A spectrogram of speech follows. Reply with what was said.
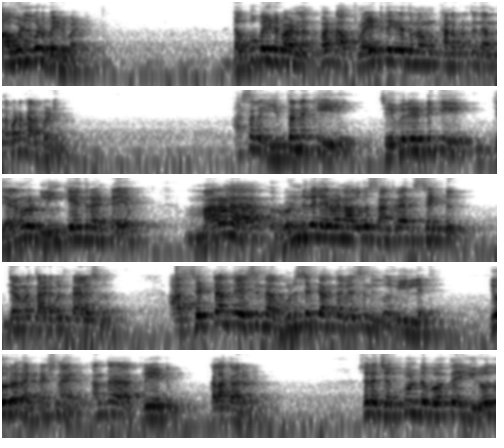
ఆ వీడియో కూడా బయటపడింది డబ్బు బయటపడాల బట్ ఆ ఫ్లైట్ దగ్గర ఇతను కనపడుతుంది అంతా కూడా కనపడింది. అసలు ఇతనికి చెవిరెడ్డికి జగన్ రెడ్డి లింక్ ఏంద్ర అంటే మరల రెండు వేల ఇరవై నాలుగు సంక్రాంతి సెట్ జగన్ తాడేపల్లి ప్యాలెస్లో. ఆ సెట్ అంతా వేసింది ఆ గుడి సెట్ అంతా వేసింది వీళ్ళే. ఎవరో వెంకటేష్ నాయుడు అంత క్రియేటివ్ కళాకారుడు. సో ఇలా చెప్పుకుంటూ పోతే ఈరోజు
